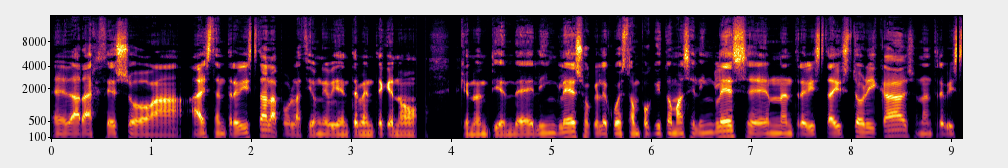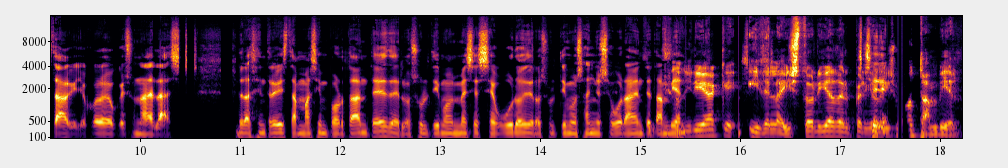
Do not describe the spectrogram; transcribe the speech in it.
eh, dar acceso a, a esta entrevista a la población, evidentemente, que no, que no entiende el inglés o que le cuesta un poquito más el inglés. Es una entrevista histórica, es una entrevista que yo creo que es una de las, de las entrevistas más importantes de los últimos meses seguro y de los últimos años seguramente también. Yo diría que, y de la historia del periodismo también.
